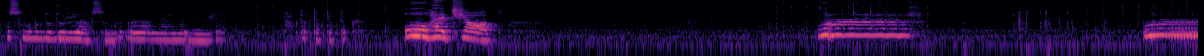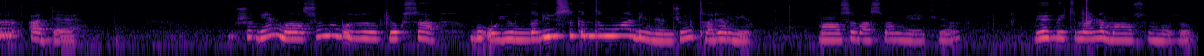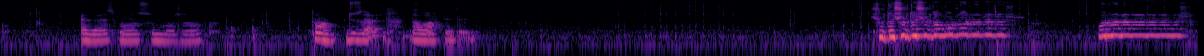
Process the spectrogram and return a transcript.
Aslında burada duracaksın. Ölenleri görünce. Tak tak tak tak tak. Oh headshot. Vur vur vur. Hadi. Şu benim masum mu bozuk yoksa bu oyunda bir sıkıntı mı var bilmiyorum. Çünkü taramıyor. Mouse'a basmam gerekiyor. Büyük bir ihtimalle mouse'um bozuk. Evet mouse'um bozuk. Tamam düzeldi. Devam edebiliriz. Şurada şurada şurada vur vur vur vur vur. Vur vur vur vur.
